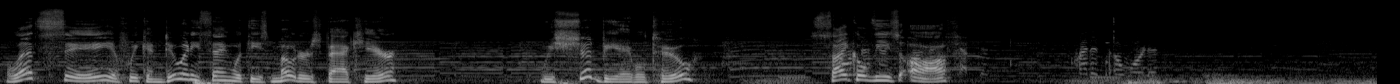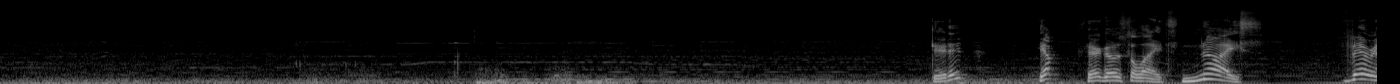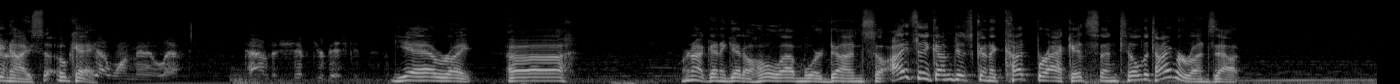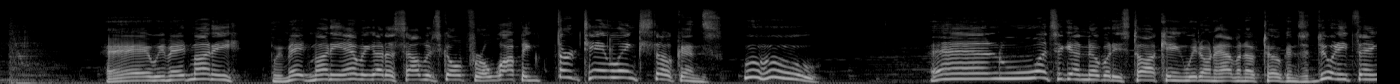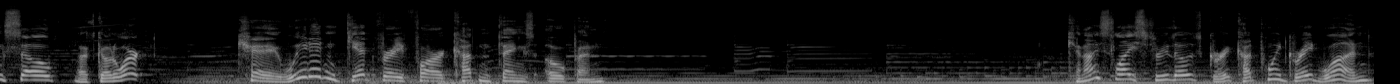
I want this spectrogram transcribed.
Let's see if we can do anything with these motors back here. We should be able to. Cycle these off. Did it? Yep, there goes the lights. Nice. Very nice. Okay. You got one minute left. Time to shift your biscuits. Yeah, right. Uh we're not going to get a whole lot more done, so I think I'm just going to cut brackets until the timer runs out. Hey, we made money. We made money and we got a salvage goal for a whopping 13 Lynx tokens. Woohoo! And once again, nobody's talking. We don't have enough tokens to do anything, so let's go to work. Okay, we didn't get very far cutting things open. Can I slice through those grade, cut point grade one?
